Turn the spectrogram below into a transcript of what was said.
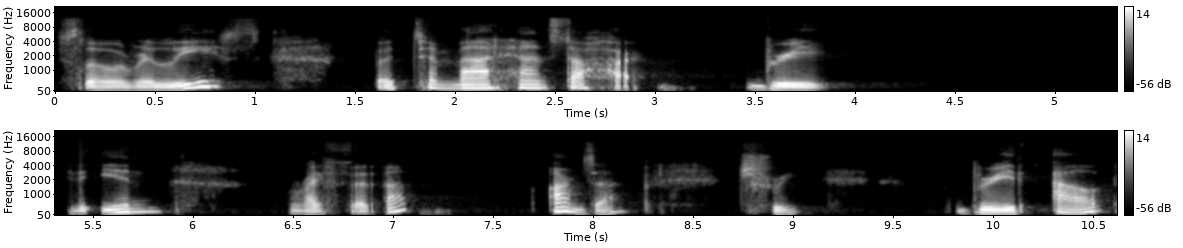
slow release, but to mat hands to heart. Breathe in, right foot up, arms up, tree. Breathe out,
